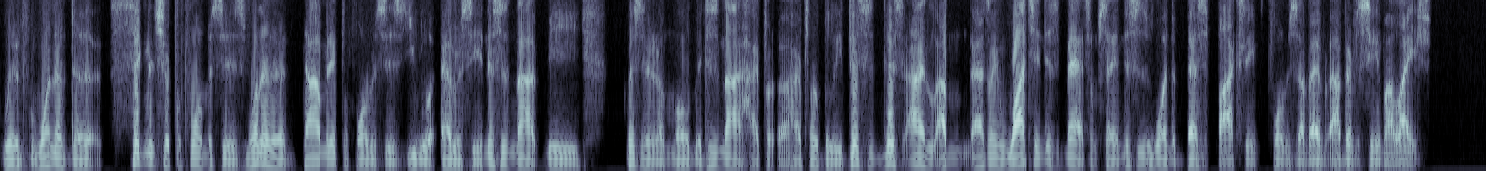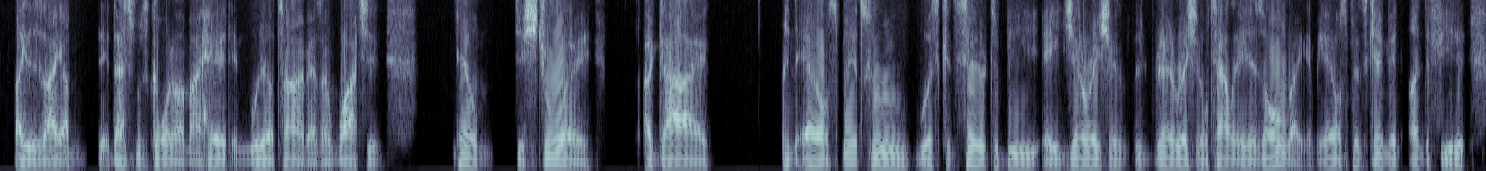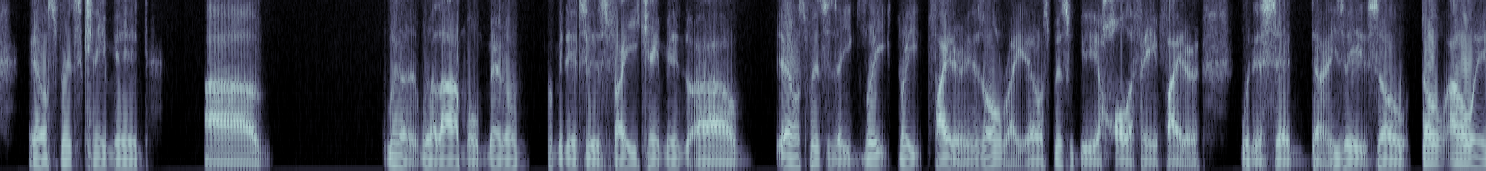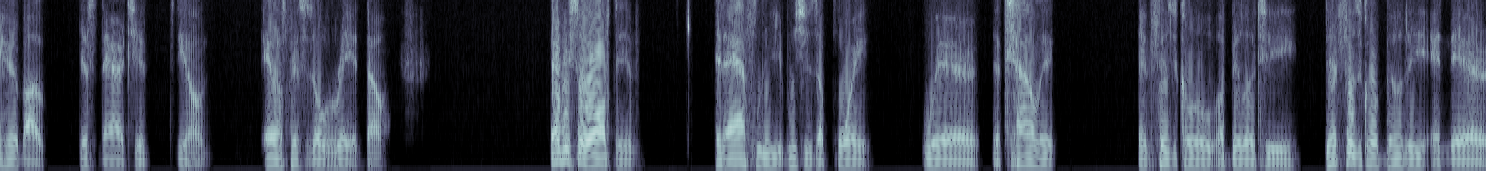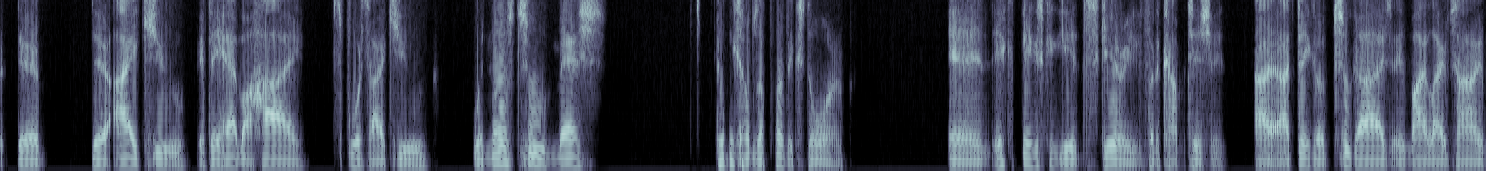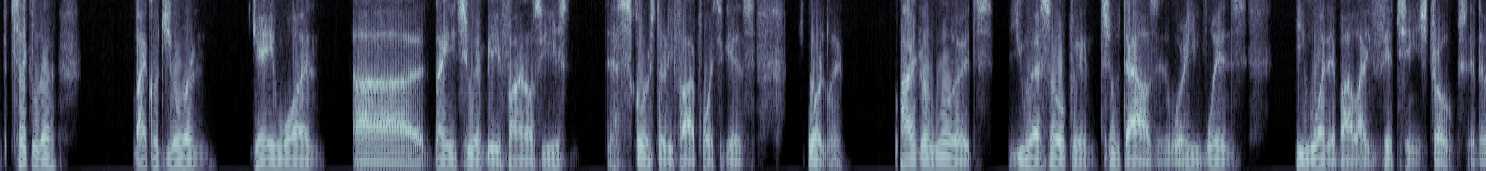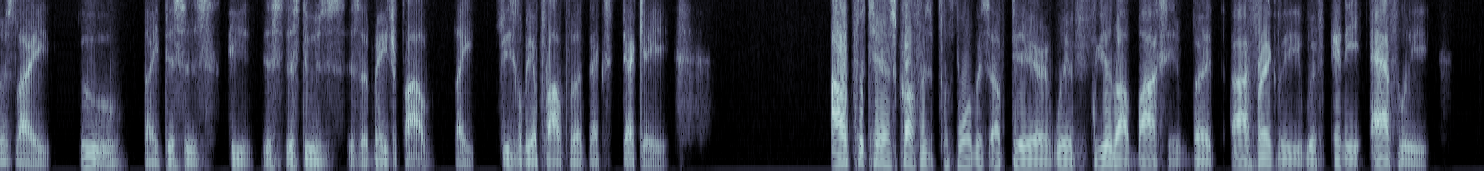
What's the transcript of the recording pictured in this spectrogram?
with one of the signature performances, one of the dominant performances you will ever see. And this is not me in a moment. This is not hyper, uh, hyperbole. This is this. I, am as I'm watching this match. I'm saying this is one of the best boxing performances I've ever I've ever seen in my life. Like, it's like I'm, that's what's going on in my head in real time as I'm watching him destroy a guy in Errol Spence who was considered to be a generation generational talent in his own right. I mean, Errol Spence came in undefeated. Errol Spence came in uh, with a, with a lot of momentum coming into this fight. He came in. Um, Errol Spence is a great, great fighter in his own right. Errol Spence would be a Hall of Fame fighter when it's said and done. He's a so don't I don't want to hear about this narrative. You know, Errol Spence is overrated. No. Every so often, an athlete reaches a point where the talent and physical ability, their physical ability and their their their IQ, if they have a high sports IQ, when those two mesh, it becomes a perfect storm, and it, things can get scary for the competition. I, I think of two guys in my lifetime, in particular, Michael Jordan, Game One, uh, '92 NBA Finals. He scores 35 points against Portland. Tiger Woods, U.S. Open 2000, where he wins, he won it by like 15 strokes, and it was like, ooh, like this is he this this dude is, is a major problem. Like he's going to be a problem for the next decade. I'll put Terrence Crawford's performance up there with forget about boxing, but uh, frankly, with any athlete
